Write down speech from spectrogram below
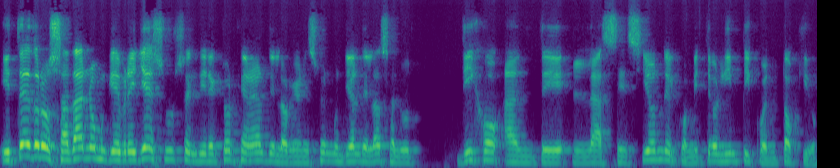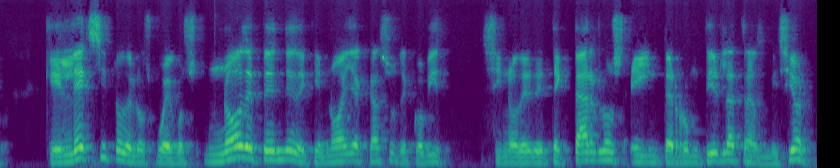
Y Tedros Adhanom Ghebreyesus, el director general de la Organización Mundial de la Salud, dijo ante la sesión del Comité Olímpico en Tokio que el éxito de los Juegos no depende de que no haya casos de COVID, sino de detectarlos e interrumpir la transmisión.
